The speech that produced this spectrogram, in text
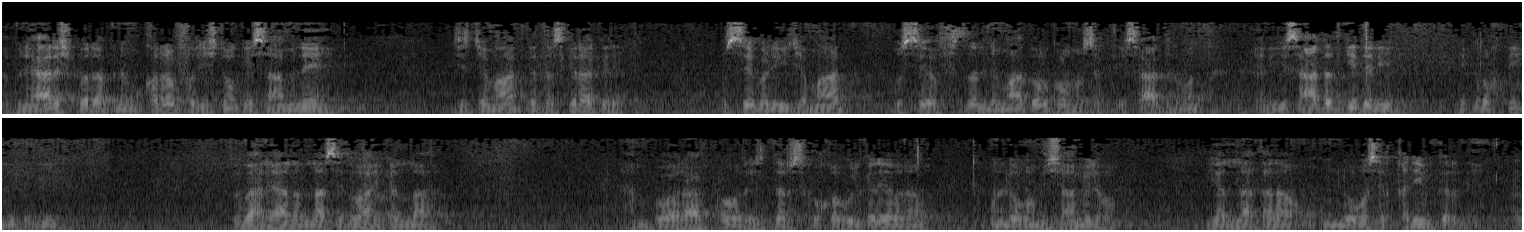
اپنے عرش پر اپنے مقرب فرشتوں کے سامنے جس جماعت کا تذکرہ کرے، اس سے بڑی جماعت، اس سے افضل جماعت اور کون ہو سکتی ہے؟ سعادت مند۔ یعنی یہ سعادت کی دلیل ہے ایک وقتی کی دلیل ہے۔ تو بہرحال اللہ سے دعا ہے کہ اللہ ہم کو اور آپ کو اور اس درس کو قبول کرے اور ہم ان لوگوں میں شامل ہوں یا اللہ تعالیٰ ان لوگوں سے قریب کر دیں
